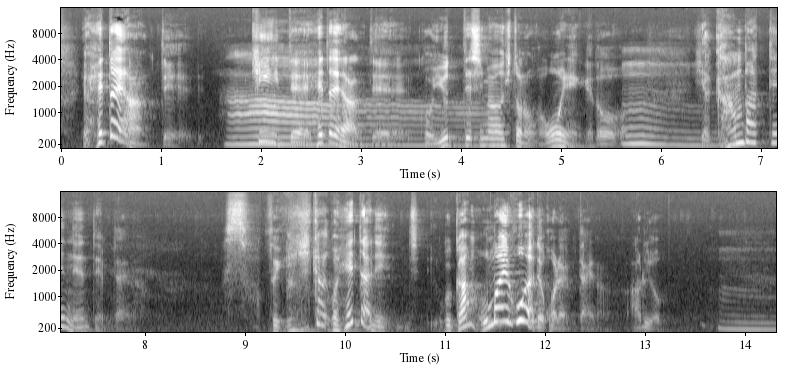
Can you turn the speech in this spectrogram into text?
「いや下手やん」って聞いて下手やんってこう言ってしまう人の方が多いねんけど、うん。いや頑張ってんねんってみたいな。そそれこれ下手にこれがんうまい方やでこれみたいな。あるよ。うん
